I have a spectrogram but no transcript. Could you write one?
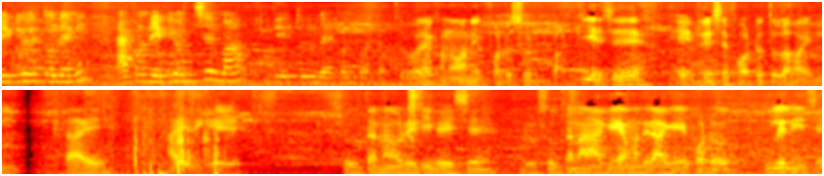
রেডি হয়ে তোলেনি। এখন রেডি হচ্ছে মা দিয়ে এখন অনেক ফটোশ্যুট আছে। এই ড্রেসে ফটো তোলা হয়নি। তাই সুলতানাও রেডি হয়েছে। সুলতানা আগে, আমাদের আগে ফটো তুলে নিয়েছে।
